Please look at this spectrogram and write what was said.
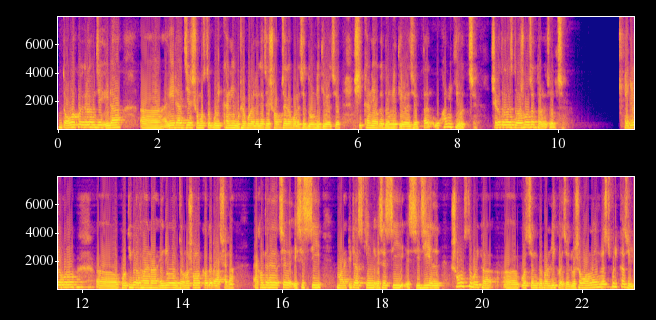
কিন্তু অবাক হয়ে গেলাম যে এরা এই রাজ্যের সমস্ত পরীক্ষা নিয়ে উঠে পড়ে লেগেছে, সব জায়গা বলেছে দুর্নীতি রয়েছে, শিক্ষা নিয়োগে দুর্নীতি রয়েছে। তাহলে ওখানে কি হচ্ছে? সেটা তো লাস্ট দশ বছর ধরে চলছে। এগুলোর কোনো প্রতিবাদ হয় না, এগুলো জনসমক্ষতটা আসে না। এখন দেখা যাচ্ছে এসএসসি মাল্টিটাস্কিং এসএসসি সিজিএল সমস্ত পরীক্ষা কোশ্চেন পেপার লিক হয়েছে। এগুলো সব অনলাইন বেসড পরীক্ষা ছিল।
